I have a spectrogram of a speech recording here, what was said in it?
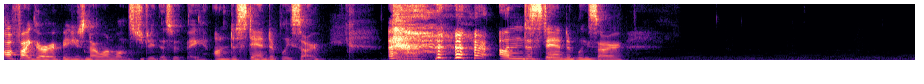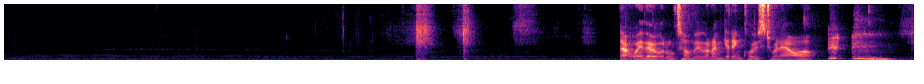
Off I go because no one wants to do this with me. Understandably so. Understandably so. That way, though, it'll tell me when I'm getting close to an hour.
